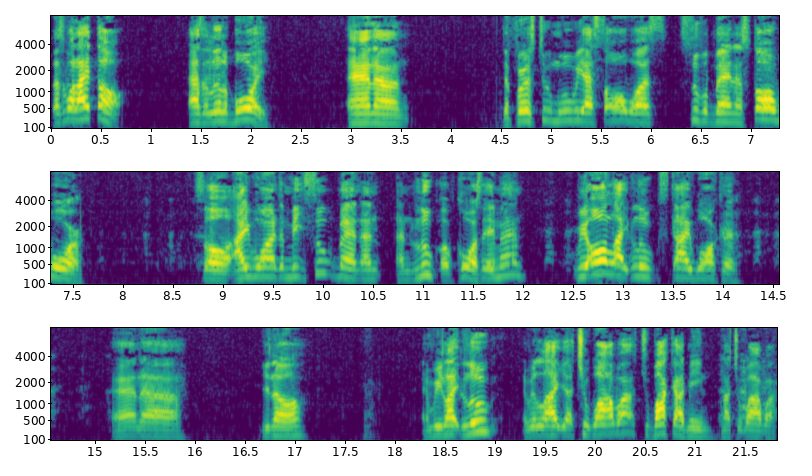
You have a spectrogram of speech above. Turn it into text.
That's what I thought as a little boy. And uh, the first two movies I saw was Superman and Star Wars. So I wanted to meet Superman and, and Luke, of course, amen? We all like Luke Skywalker. And, uh, you know, and we like Luke, and we like uh, Chihuahua. Chewbacca, I mean, not Chihuahua.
